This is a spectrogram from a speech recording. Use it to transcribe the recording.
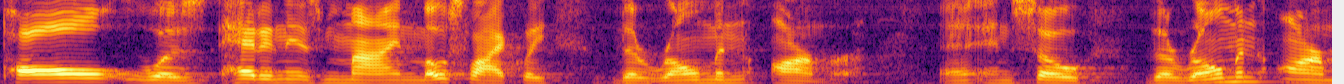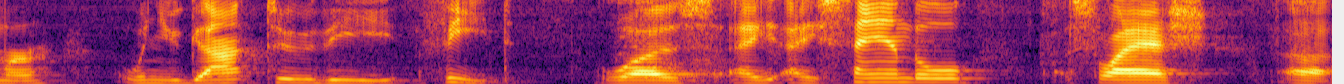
Paul was had in his mind most likely the Roman armor, and, and so the Roman armor, when you got to the feet, was a, a sandal slash uh,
